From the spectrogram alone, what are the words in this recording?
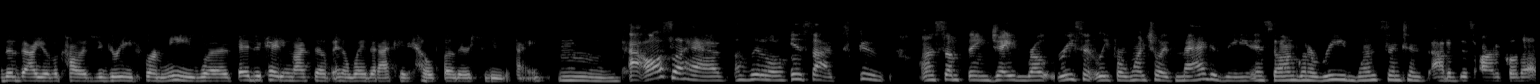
the value of a college degree for me was educating myself in a way that I could help others to do the same. Mm. I also have a little inside scoop on something Jade wrote recently for One Choice magazine. And so I'm going to read one sentence out of this article that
